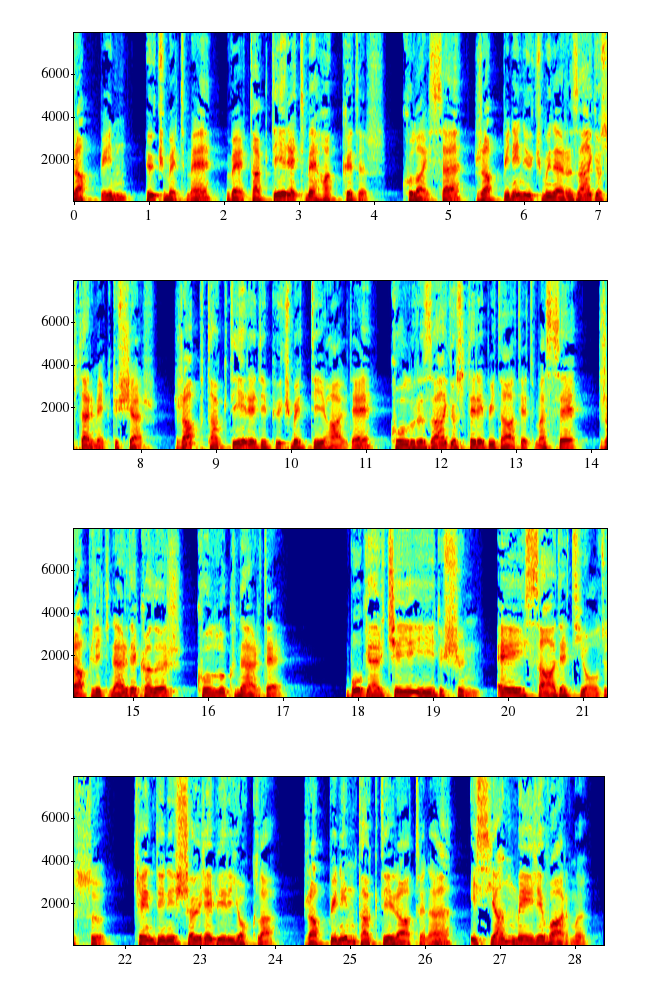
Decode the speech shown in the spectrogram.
Rabbin hükmetme ve takdir etme hakkıdır. Kula ise Rabbinin hükmüne rıza göstermek düşer. Rab takdir edip hükmettiği halde Kul rıza gösterip itaat etmezse, Rablik nerede kalır, kulluk nerede? Bu gerçeği iyi düşün, ey saadet yolcusu. Kendini şöyle bir yokla. Rabbinin takdiratına isyan meyli var mı?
